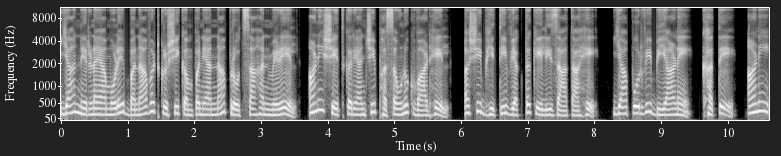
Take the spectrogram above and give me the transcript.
या निर्णयामुळे बनावट कृषी कंपन्यांना प्रोत्साहन मिळेल आणि शेतकऱ्यांची फसवणूक वाढेल अशी भीती व्यक्त केली जात आहे. यापूर्वी बियाणे खते आणि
